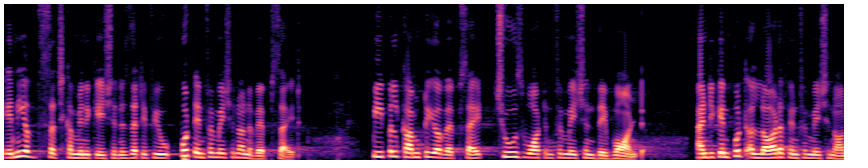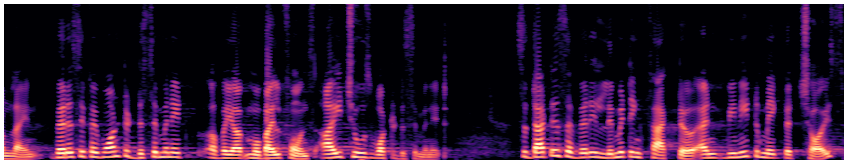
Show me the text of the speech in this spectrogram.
any of such communication, is that if you put information on a website, people come to your website, choose what information they want, and you can put a lot of information online. Whereas if I want to disseminate uh, via mobile phones, I choose what to disseminate. So that is a very limiting factor, and we need to make that choice.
